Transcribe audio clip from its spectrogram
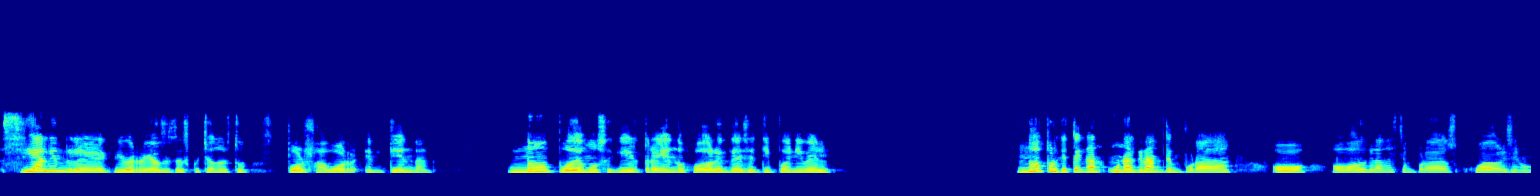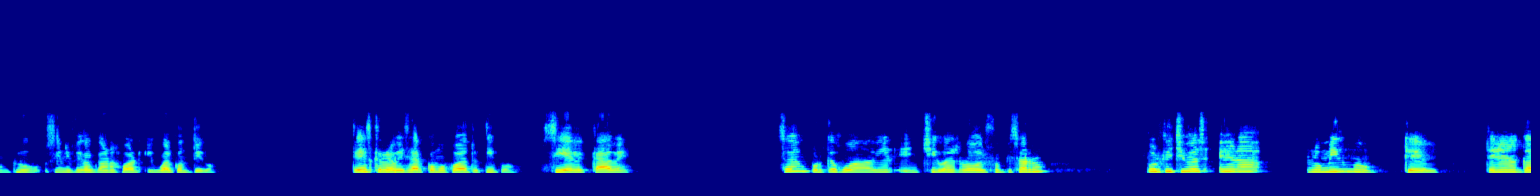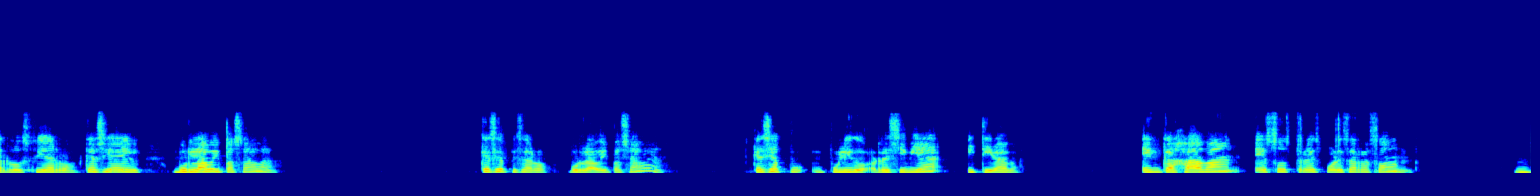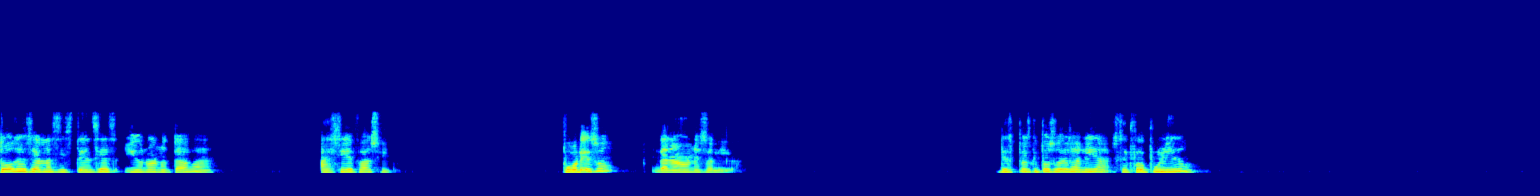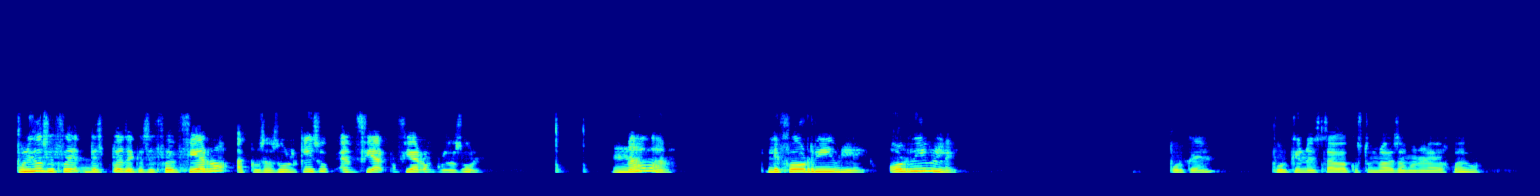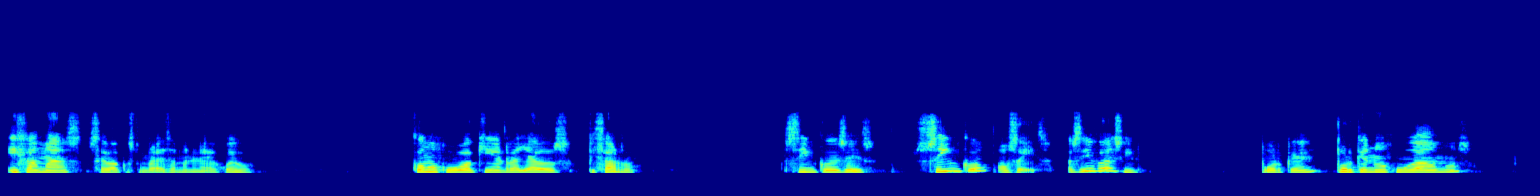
Si alguien de la directiva de Rayados está escuchando esto, por favor, entiendan. No podemos seguir trayendo jugadores de ese tipo de nivel. No porque tengan una gran temporada o, o dos grandes temporadas jugadores en un club significa que van a jugar igual contigo. Tienes que revisar cómo juega tu equipo, si él cabe. ¿Saben por qué jugaba bien en Chivas Rodolfo Pizarro? Porque Chivas era lo mismo que él. Tenían a Carlos Fierro. ¿Qué hacía él? Burlaba y pasaba. ¿Qué hacía Pizarro? Burlaba y pasaba. ¿Qué hacía Pulido? Recibía y tiraba. Encajaban esos tres por esa razón. Dos hacían asistencias y uno anotaba. Así de fácil. Por eso ganaron esa liga. Después que pasó de esa liga, se fue Pulido. Pulido se fue después de que se fue Fierro a Cruz Azul. ¿Qué hizo en Fierro, Fierro en Cruz Azul? Nada. Le fue horrible, horrible. ¿Por qué? Porque no estaba acostumbrado a esa manera de juego. Y jamás se va a acostumbrar a esa manera de juego. ¿Cómo jugó aquí en Rayados Pizarro? 5 de 6. 5 o 6. Así fácil. ¿Por qué? Porque no jugamos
